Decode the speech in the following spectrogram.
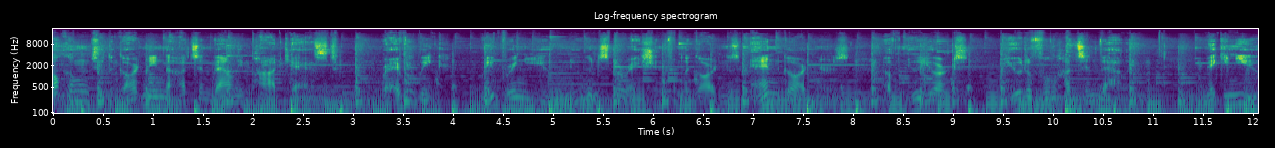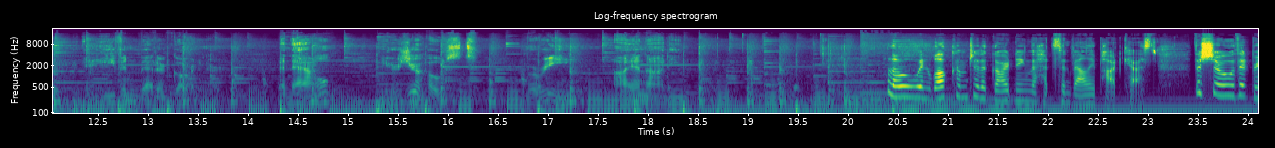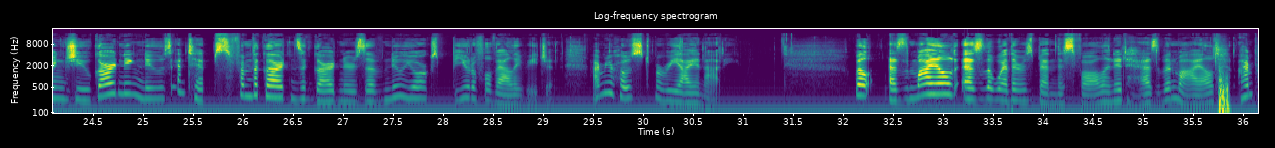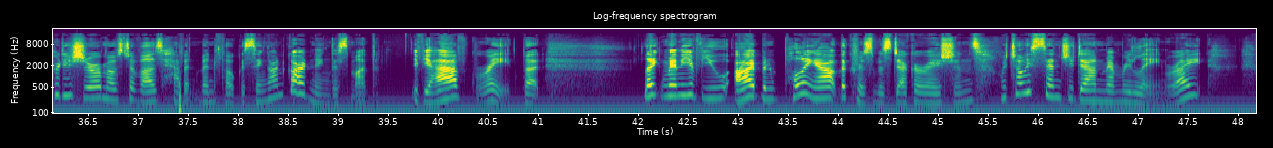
Welcome to the Gardening the Hudson Valley podcast, where every week we bring you new inspiration from the gardens and gardeners of New York's beautiful Hudson Valley, making you an even better gardener. And now, here's your host, Marie Iannotti. Hello, and welcome to the Gardening the Hudson Valley podcast, the show that brings you gardening news and tips from the gardens and gardeners of New York's beautiful valley region. I'm your host, Marie Iannotti. Well, as mild as the weather has been this fall, and it has been mild, I'm pretty sure most of us haven't been focusing on gardening this month. If you have, great, but like many of you, I've been pulling out the Christmas decorations, which always sends you down memory lane, right?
